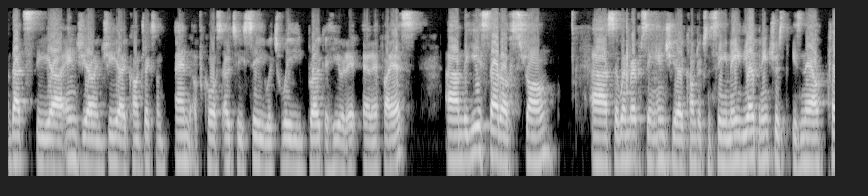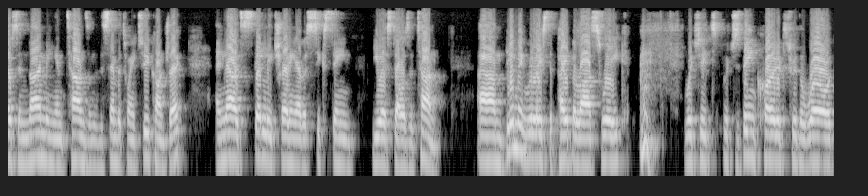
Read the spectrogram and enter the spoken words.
that's the uh, N-GEO and GEO contracts, and, and, of course OTC, which we broker here at, at FIS. Um, the year started off strong. Uh, so when referencing N-GEO contracts and CME, the open interest is now close to 9 million tonnes on the December 22 contract, and now it's steadily trading over 16 US dollars a ton. Um, Bloomberg released a paper last week, which it's which is being quoted through the world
